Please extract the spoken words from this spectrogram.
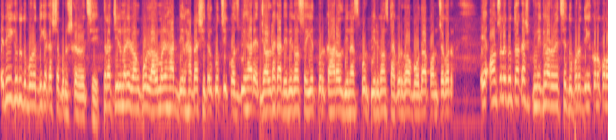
এদিকে কিন্তু দুপুরের দিকে আকাশটা পুরস্কার রয়েছে। তারা চিলমারি, রংপুর, লালমনিরহাট, দিলহাটা, শীতলকুচি, কোচবিহার, জলঢাকা, দেবীগঞ্জ, সৈয়দপুর, কাহারল, দিনাজপুর, পীরগঞ্জ, ঠাকুরগাঁও বৌদা পঞ্চগড় এই অঞ্চলে কিন্তু আকাশ মেঘলা রয়েছে। দুপুরের দিকে কোনো কোনো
